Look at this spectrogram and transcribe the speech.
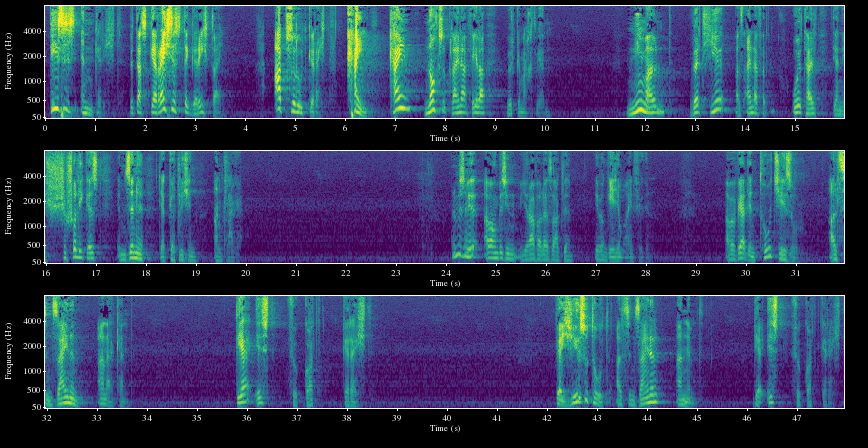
Dieses Endgericht wird das gerechteste Gericht sein. Absolut gerecht. Kein, kein noch so kleiner Fehler wird gemacht werden. Niemand wird hier als einer verurteilt, der nicht schuldig ist im Sinne der göttlichen Anklage. Dann müssen wir aber auch ein bisschen, wie Raphael sagte, Evangelium einfügen. Aber wer den Tod Jesu als in seinen anerkennt, der ist für Gott gerecht. Wer Jesu Tod als in seinen annimmt, der ist für Gott gerecht.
